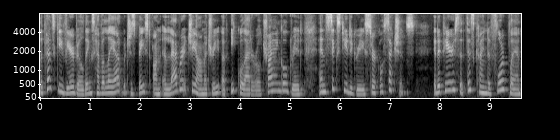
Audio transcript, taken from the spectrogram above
Lepenski Vir buildings have a layout which is based on elaborate geometry of equilateral triangle grid and 60 degree circle sections. It appears that this kind of floor plan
